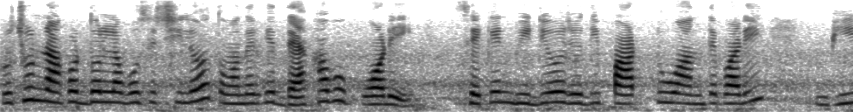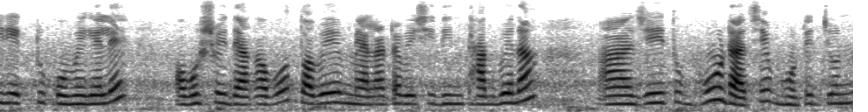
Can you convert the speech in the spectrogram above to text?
প্রচুর নাকরদোলনা বসেছিল, তোমাদেরকে দেখাবো পরে। সেকেন্ড ভিডিও যদি পার্ট টু আনতে পারি, ভিড় একটু কমে গেলে অবশ্যই দেখাবো। তবে মেলাটা বেশি দিন থাকবে না। যেহেতু ভোট আছে, ভোটের জন্য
